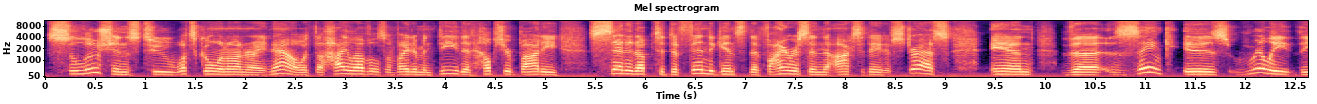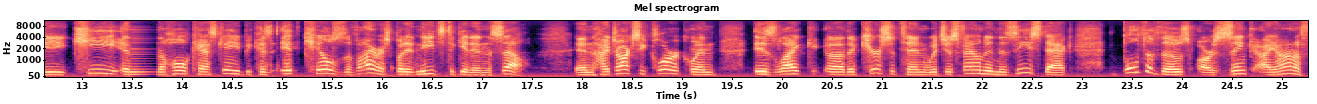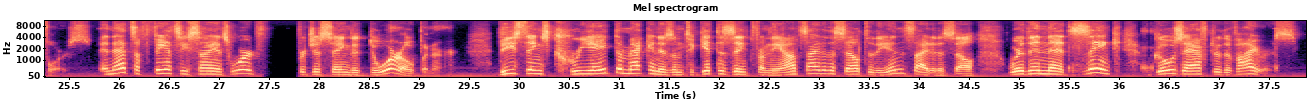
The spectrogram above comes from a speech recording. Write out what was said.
solutions to what's going on right now with the high levels of vitamin D that helps your body set it up to defend against the virus and the oxidative stress. And the zinc is really the key in the whole cascade because it kills the virus, but it needs to get in the cell. And hydroxychloroquine is like uh, the quercetin, which is found in the Z stack. Both of those are zinc ionophores. And that's a fancy science word for just saying the door opener. These things create the mechanism to get the zinc from the outside of the cell to the inside of the cell, where then that zinc goes after the virus.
